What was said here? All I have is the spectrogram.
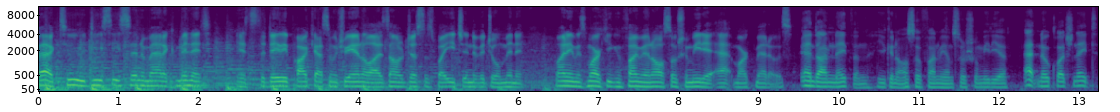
welcome back to DC Cinematic Minute. It's the daily podcast in which we analyze Dawn of Justice by each individual minute. My name is Mark. You can find me on all social media at Mark Meadows. And I'm Nathan. You can also find me on social media at No Clutch Nate.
